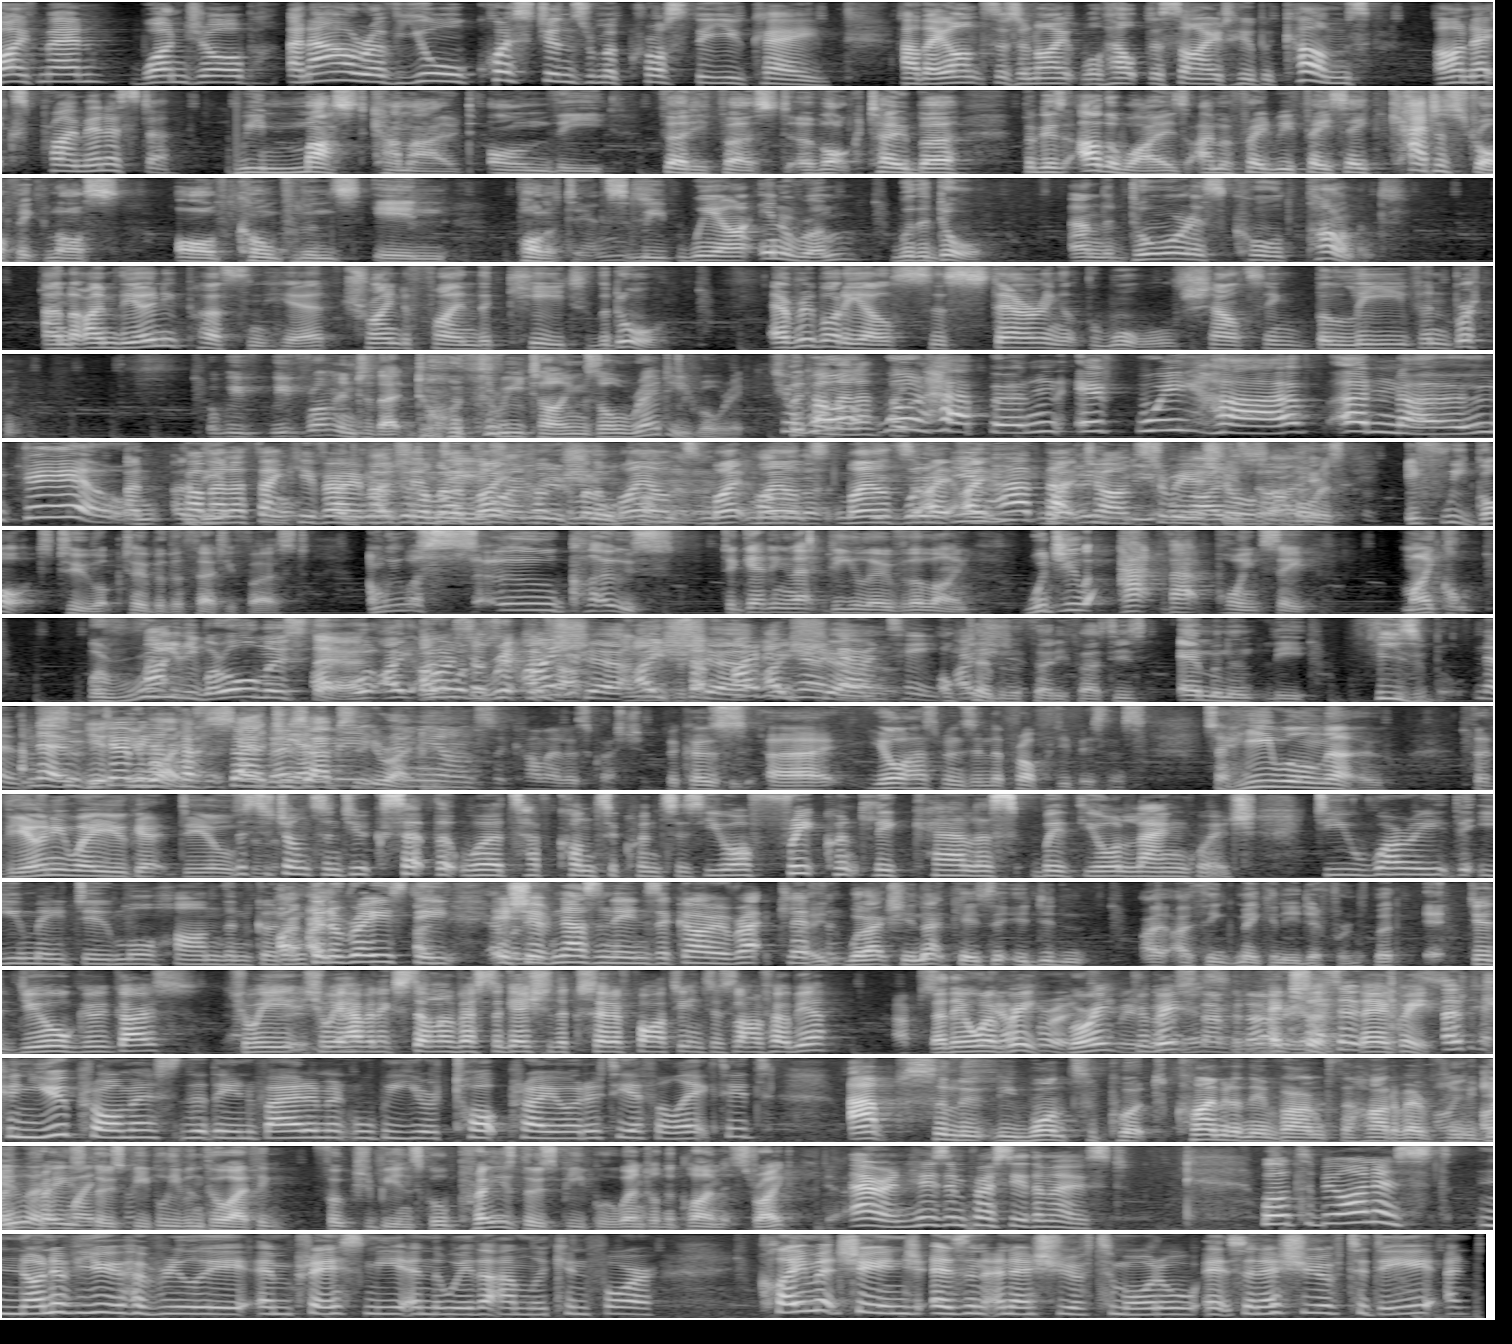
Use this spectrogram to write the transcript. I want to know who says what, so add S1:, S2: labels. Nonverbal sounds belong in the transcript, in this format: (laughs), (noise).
S1: Five men, one job, an hour of your questions from across the UK. How they answer tonight will help decide who becomes our next Prime Minister.
S2: We must come out on the 31st of October because otherwise, I'm afraid we face a catastrophic loss of confidence in politics.
S3: We, we are in a room with a door, and the door is called Parliament. And I'm the only person here trying to find the key to the door. Everybody else is staring at the wall, shouting, Believe in Britain.
S4: But we've, we've run into that door (laughs) three times already, Rory.
S5: So what will happen if we have a no deal?
S1: And, and Carmela, the, thank you very much indeed.
S3: My answer, my, my answer, my answer.
S1: You I, had that chance to reassure her.
S4: If we got to October the 31st and we were so close to getting that deal over the line, would you at that point say, Michael, we're really, I, we're almost there. I, well, I, I,
S2: want to rip I, it share, I share, I, I share. Guarantee. October the 31st is eminently feasible.
S1: No, no, so, you're,
S2: you're right. Saj is absolutely right.
S6: Let me answer Carmela's question because uh, your husband's in the property business, so he will know that the only way you get deals.
S1: Mr. Johnson, do you accept that words have consequences? You are frequently careless with your language. Do you worry that you may do more harm than good? I, am going to raise the I, issue of Nazanin Zaghari Ratcliffe.
S2: well, actually, in that case, it didn't I, I think make any difference. But
S7: do, do, you all agree, guys? Should we should we have an external investigation of the Conservative Party into Islamophobia? Absolutely. They all agree. Rory, do you agree? Excellent. So, they agree.
S8: Okay. Can you promise that the environment will be your top priority if elected?
S3: Absolutely want to put climate and the environment at the heart of everything
S4: I,
S3: we do.
S4: I praise those people, even though I think folks should be in school. Praise those people who went on the climate strike.
S1: Aaron, who's impressed you the most?
S8: Well, to be honest, none of you have really impressed me in the way that I'm looking for. Climate change isn't an issue of tomorrow, it's an issue of today. And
